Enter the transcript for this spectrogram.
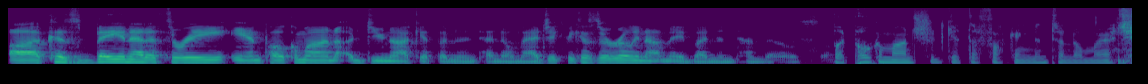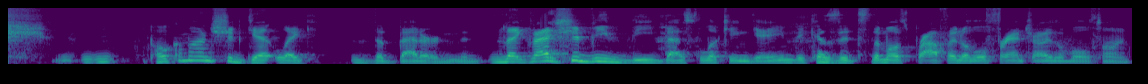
uh because bayonetta 3 and pokemon do not get the nintendo magic because they're really not made by nintendo so. But Pokemon should get the fucking Nintendo Magic. Pokemon should get like the better like that should be the best looking game because it's the most profitable franchise of all time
